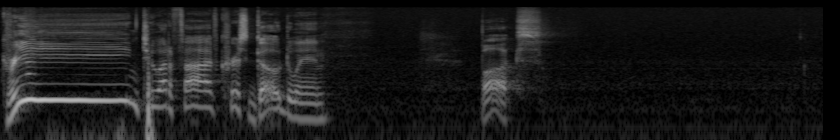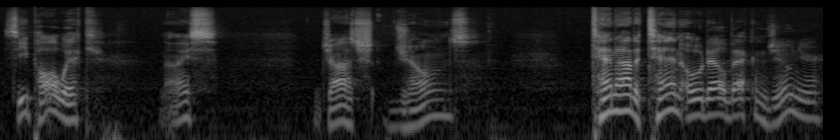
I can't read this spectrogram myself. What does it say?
Green, two out of five. Chris Godwin. Bucks. C. Paulwick. Nice. Josh Jones. 10 out of 10, Odell Beckham Jr.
